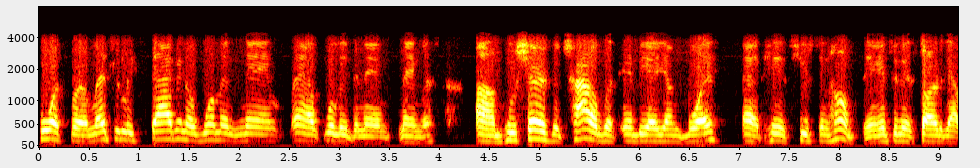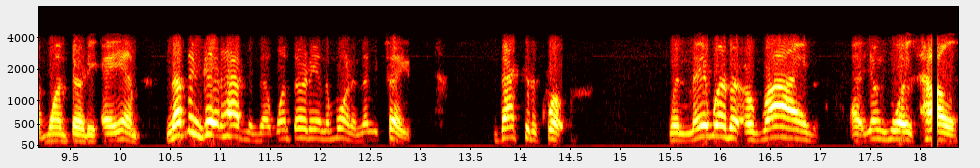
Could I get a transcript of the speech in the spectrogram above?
4th, for allegedly stabbing a woman named, eh, we'll leave the name nameless, um, who shares a child with NBA YoungBoy at his Houston home. The incident started at 1.30 a.m. Nothing good happens at 1.30 in the morning, let me tell you. Back to the quote when Mayweather arrived at YoungBoy's house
